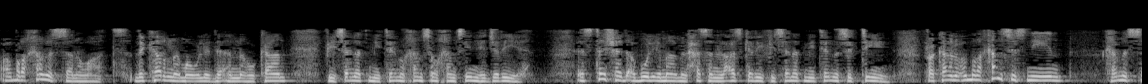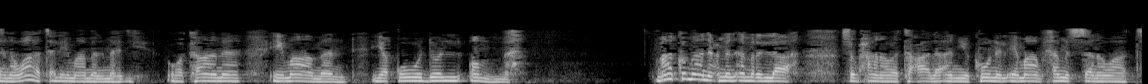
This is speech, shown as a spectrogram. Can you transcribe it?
عمره خمس سنوات. ذكرنا مولده أنه كان في سنة 255 هجرية. استشهد أبو الإمام الحسن العسكري في سنة 260 فكان عمره خمس سنين خمس سنوات الإمام المهدي. وكان إماما يقود الأمة. ماكو مانع من أمر الله سبحانه وتعالى أن يكون الإمام خمس سنوات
